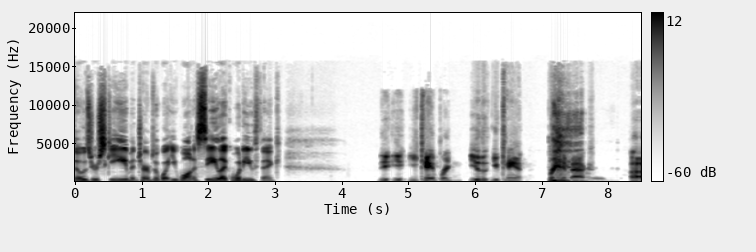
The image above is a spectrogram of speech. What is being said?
knows your scheme in terms of what you want to see. Like, what do you think? You, you, you can't bring you you can't bring him back. Uh,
